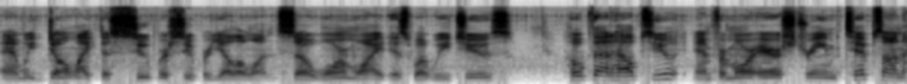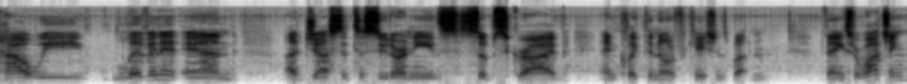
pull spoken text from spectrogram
And we don't like the super, super yellow one. So warm white is what we choose. Hope that helps you. And for more Airstream tips on how we live in it and adjust it to suit our needs, subscribe and click the notifications button. Thanks for watching.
